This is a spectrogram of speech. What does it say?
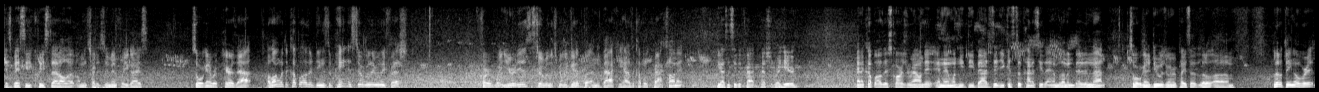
it's basically creased that all up. I'm gonna try to zoom in for you guys. So we're gonna repair that. Along with a couple other dings, the paint is still really, really fresh for what year it is. It still looks really good, but in the back, he has a couple of cracks on it. You guys can see the crack pressure right here and a couple other scars around it. And then when he debadged it you can still kind of see the emblem embedded in that. So what we're going to do is we're to replace a little um, little thing over it.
